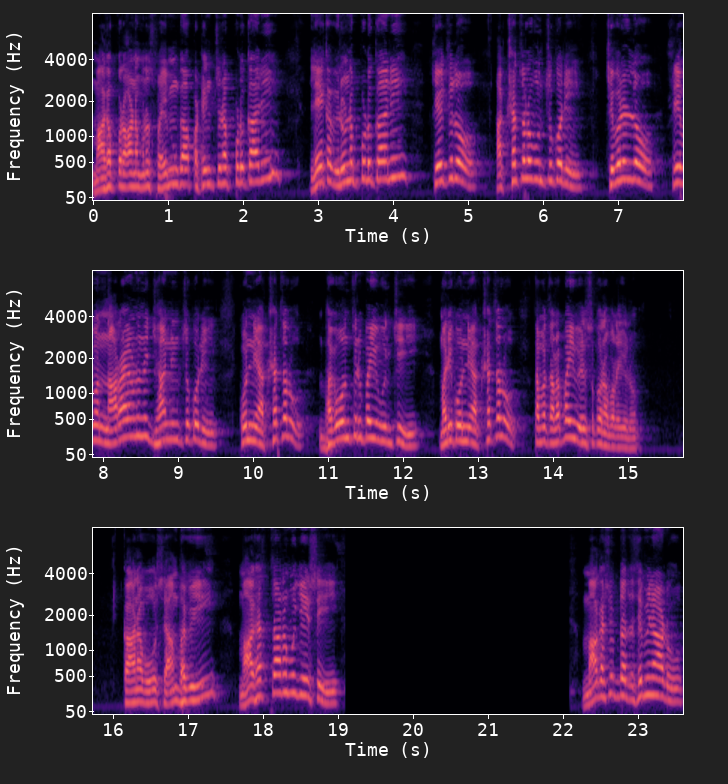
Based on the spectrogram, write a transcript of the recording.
మాఘపురాణమును స్వయంగా పఠించినప్పుడు కానీ లేక వినునప్పుడు కానీ చేతిలో అక్షతలు ఉంచుకొని చివరిలో శ్రీమన్నారాయణుని ధ్యానించుకొని కొన్ని అక్షతలు భగవంతునిపై ఉంచి మరికొన్ని అక్షతలు తమ తలపై వేసుకొనవలయును. కానవో శాంభవి మాఘస్నానము చేసి మాఘశుద్ధ దశమి నాడు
